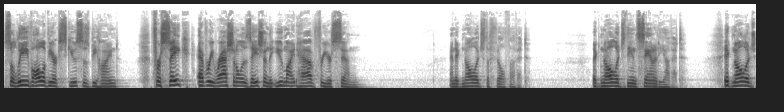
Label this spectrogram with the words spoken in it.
So leave all of your excuses behind. Forsake every rationalization that you might have for your sin. And acknowledge the filth of it. Acknowledge the insanity of it. Acknowledge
